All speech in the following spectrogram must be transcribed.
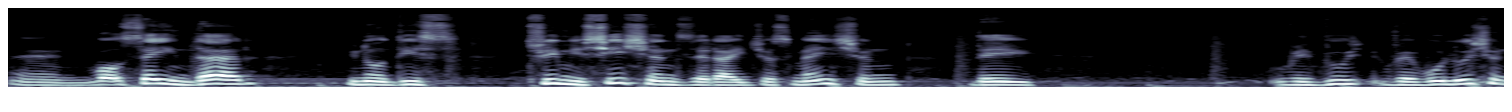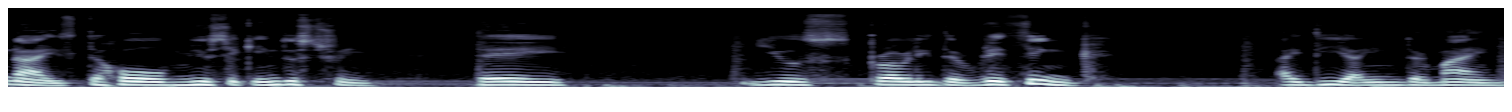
And while saying that, you know, these three musicians that I just mentioned, they revolutionized the whole music industry they use probably the rethink idea in their mind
